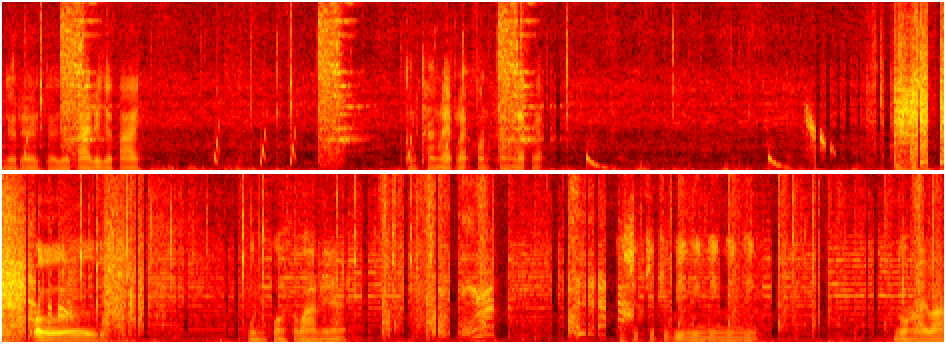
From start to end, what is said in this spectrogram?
เดี๋ยวเดี๋ยวจะตายเดี๋ยวจะตาย ค่อนข้างแหลกแล้วค่อนข้างแหลกแล้ว เออหมุนควงสว่านเลยนะชิบชิบชิบวิ่งวิ่งวิ่งวิ่งวิ่งหน่วงอะไรวะ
